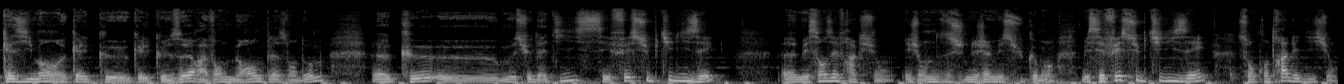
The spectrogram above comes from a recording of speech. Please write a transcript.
quasiment quelques, heures avant de me rendre place Vendôme, euh, que euh, Monsieur Dati s'est fait subtiliser, euh, mais sans effraction, et je n'ai jamais su comment, mais s'est fait subtiliser son contrat d'édition.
